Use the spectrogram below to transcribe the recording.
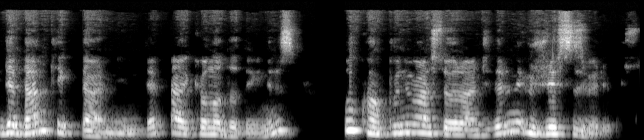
Bir de Ben Tek Derneği'nde, belki ona da değiniriz. Bu kampı üniversite öğrencilerine ücretsiz veriyoruz.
